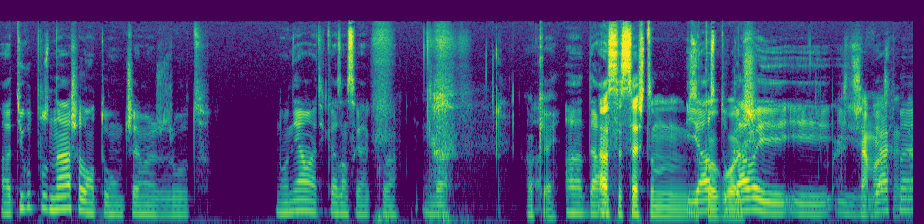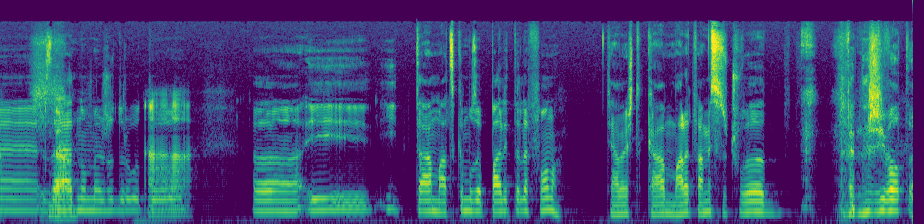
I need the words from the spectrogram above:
А ти го познаваш едното момче, между другото. Но няма да ти казвам сега кое. е. Да. Окей. А, да. Аз се сещам и за аз кой говориш. тогава и, и, и живяхме заедно, между другото. А, и, и тази мацка му запали телефона. Тя беше така, маля, това ми се случва веднъж в живота.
